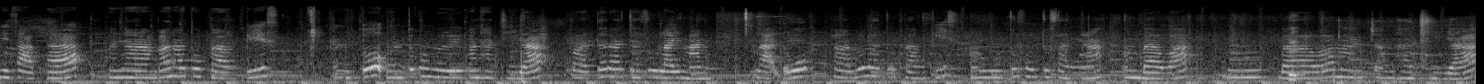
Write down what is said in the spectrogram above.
wisata menyarankan Ratu Balkis untuk untuk memberikan hadiah pada Raja Sulaiman. Lalu, lalu Ratu Balkis mengutus utusannya membawa membawa macam hadiah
